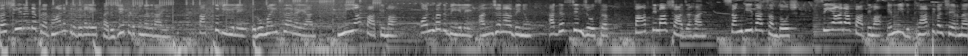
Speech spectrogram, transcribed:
ബഷീറിന്റെ പ്രധാന കൃതികളെ പരിചയപ്പെടുത്തുന്നതിനായി പത്ത് ബിയിലെ റുമൈസ റയാൻ മിയ ഫാത്തിമ ഒൻപത് ബിയിലെ അഞ്ജന ബിനു അഗസ്റ്റിൻ ജോസഫ് ഫാത്തിമ ഷാജഹാൻ സംഗീത സന്തോഷ് സിയാന ഫാത്തിമ എന്നീ വിദ്യാർത്ഥികൾ ചേർന്ന്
